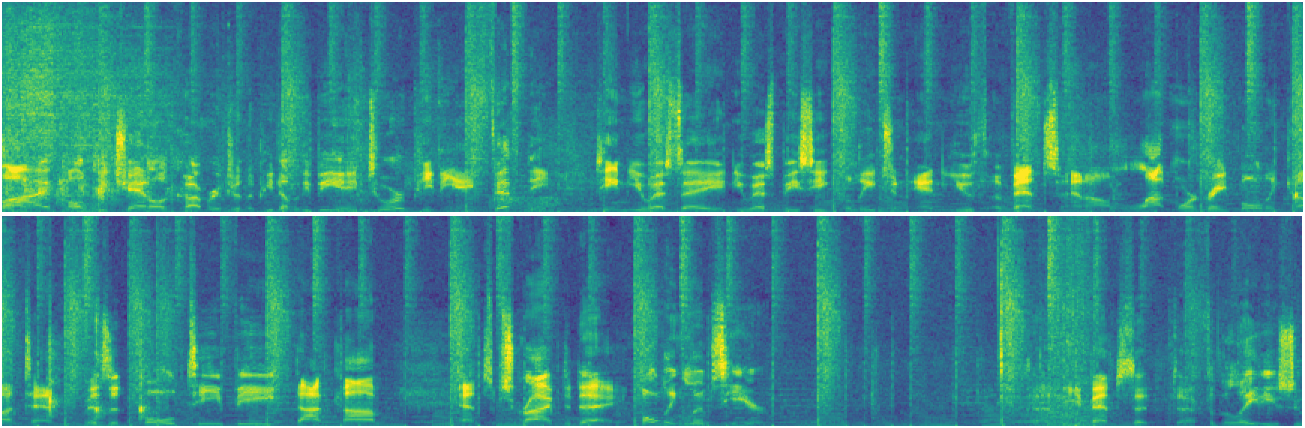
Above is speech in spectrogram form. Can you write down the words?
live multi-channel coverage of the PWBA Tour, PBA 50, Team USA, and USBC collegiate and youth events, and a lot more great bowling content. Visit bowltv.com and subscribe today. Bowling lives here. Uh, the events that uh, for the ladies who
